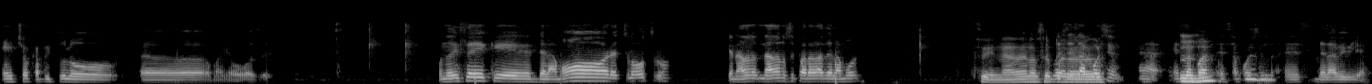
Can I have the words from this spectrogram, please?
Hecho capítulo, uh, oh my God, what was it? Cuando dice que del amor, esto, lo otro, que nada, nada nos separará del amor. Sí, nada no se Pues esa porción, ah, esa, Ujú. par- esa porción es de la Biblia.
